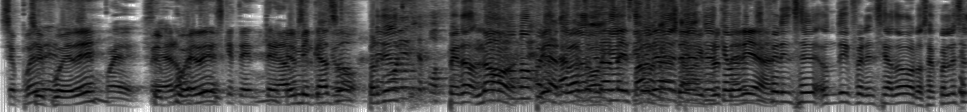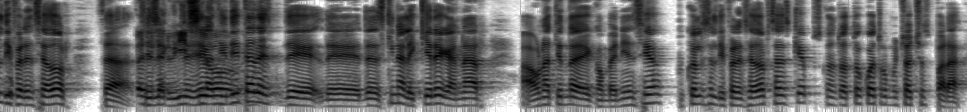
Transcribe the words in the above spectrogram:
Se puede. Se puede. Se puede. Se pero puede. tienes que te En mi servicio- caso, Pero, tienes- este podcast. pero- No, mira, te voy a pero contar la historia de mi que haber frutería. Un, diferenci- un diferenciador, o sea, ¿cuál es el diferenciador? O sea, El si, le- servicio. si la tiendita de, de, de- de la esquina le quiere ganar a una tienda de conveniencia, pues, ¿cuál es el diferenciador? ¿Sabes qué? Pues contrató cuatro muchachos para,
